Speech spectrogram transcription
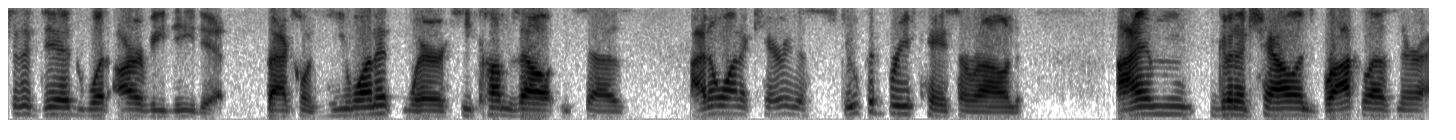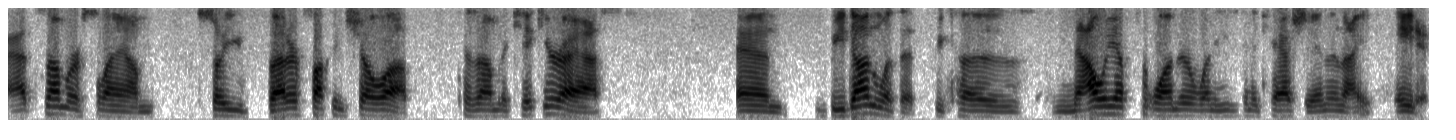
should have did what RVD did back when he won it, where he comes out and says, "I don't want to carry this stupid briefcase around. I'm going to challenge Brock Lesnar at SummerSlam, so you better fucking show up because I'm going to kick your ass and be done with it because now we have to wonder when he's going to cash in, and I hate it.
